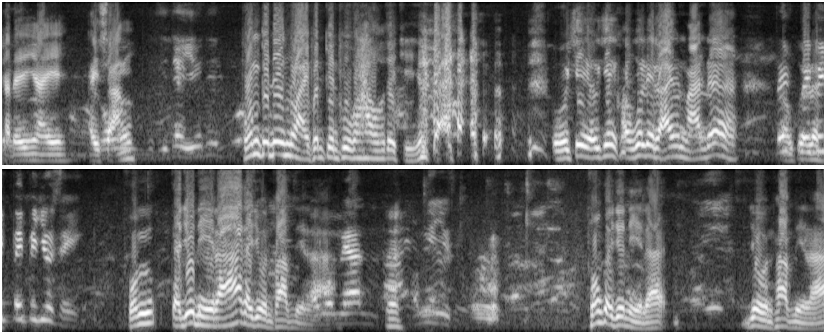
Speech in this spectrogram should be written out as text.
ก็ได้ไงไอ้สังสิ ได้อยู่ที่ผมเป็นเด็กหน่อยเพิ่นเป็นผู้เฒ่าเด้อจีโอเคโอเคขอบคุณหลายๆมันหมานเด้อไปไปไปไปไปอยู่สิผมก็อยู่นี่ล่ะก็อยู่บนภาพนี่ล่ะบ่แม่นผมมีอยู่สิผมก็อยู่นี่ล่ะอยู่บนภาพนี่ล่ะ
